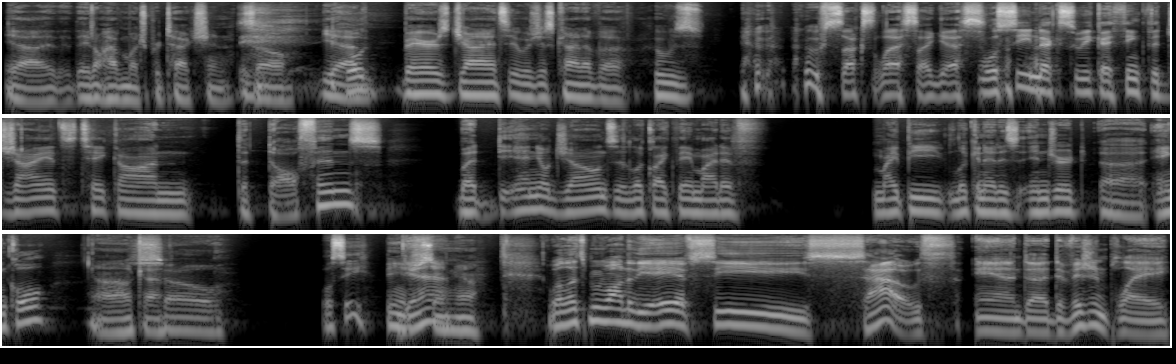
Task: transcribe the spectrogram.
yeah, they don't have much protection. So yeah, Well- Bears Giants. It was just kind of a who's who sucks less, I guess. We'll see next week. I think the Giants take on the Dolphins, but Daniel Jones, it looked like they might have might be looking at his injured uh, ankle. Oh, okay, So we'll see. be interesting. Yeah. Well, let's move on to the AFC South and uh, division play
